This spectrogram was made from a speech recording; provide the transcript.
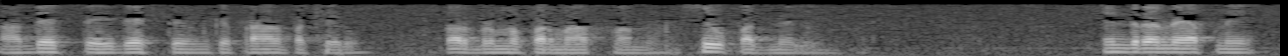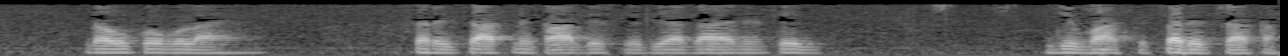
आप देखते ही देखते उनके प्राण पखेरु पर ब्रह्म परमात्मा में, शिव पद में लीन इंद्र ने अपने गऊ को बुलाया। शरीर चाटने का आदेश दे दिया गाय ने तेज जिवा से शरीर चाटा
